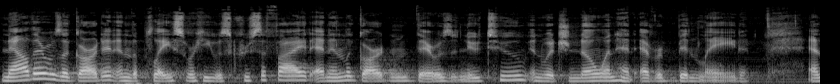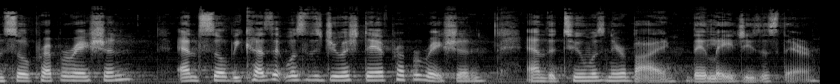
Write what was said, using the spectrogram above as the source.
Now there was a garden in the place where he was crucified, and in the garden there was a new tomb in which no one had ever been laid. And so preparation and so, because it was the Jewish day of preparation and the tomb was nearby, they laid Jesus there.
